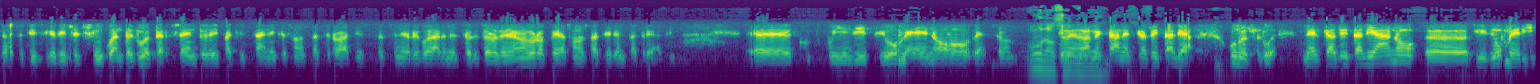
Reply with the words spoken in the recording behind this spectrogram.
la statistica dice che il 52% dei pakistani che sono stati trovati in situazione irregolare nel territorio dell'Unione Europea sono stati rimpatriati. Eh, quindi più o meno, adesso, uno più o meno la metà, nel caso italiano uno su due. Nel caso italiano eh, i numeri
